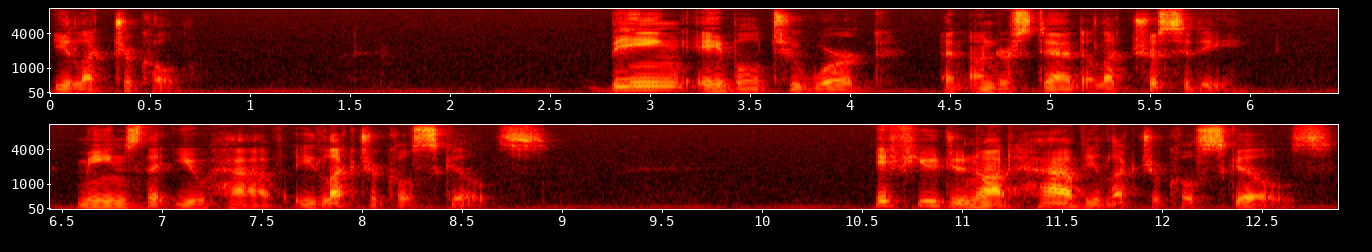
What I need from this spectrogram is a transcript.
Electrical. Being able to work and understand electricity means that you have electrical skills. If you do not have electrical skills,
